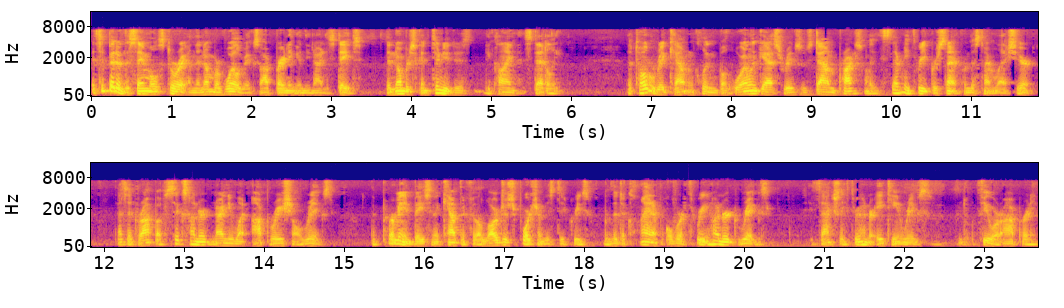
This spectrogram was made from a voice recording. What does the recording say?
It's a bit of the same old story on the number of oil rigs operating in the United States. The numbers continue to decline steadily. The total rig count, including both oil and gas rigs, was down approximately 73% from this time last year. That's a drop of 691 operational rigs. The Permian Basin accounted for the largest portion of this decrease with a decline of over 300 rigs. It's actually 318 rigs fewer operating.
